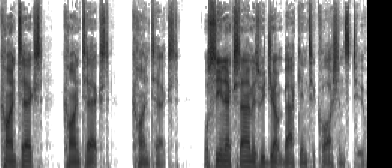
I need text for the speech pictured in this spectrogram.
context, context, context. We'll see you next time as we jump back into Colossians 2.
